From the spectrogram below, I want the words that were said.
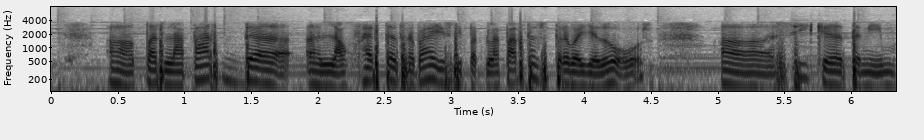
eh, per la part de eh, l'oferta de treball, dir, per la part dels treballadors, eh, sí que tenim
